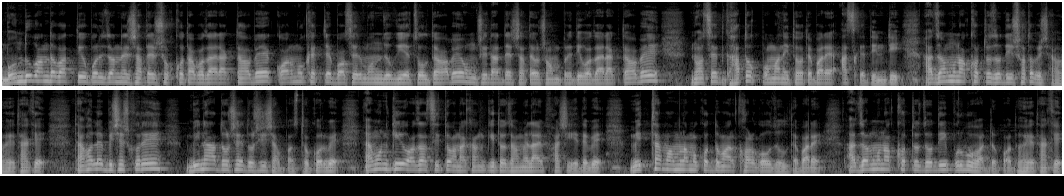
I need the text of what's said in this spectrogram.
বন্ধু বান্ধব আত্মীয় পরিজনের সাথে সখ্যতা বজায় রাখতে হবে, কর্মক্ষেত্রে বসের মন জুগিয়ে চলতে হবে, অংশীদারদের সাথেও সম্প্রীতি বজায় রাখতে হবে নচেত ঘাতক প্রমাণিত হতে পারে আজকের দিনটি। আর জন্ম নক্ষত্র যদি শতবিশা হয়ে থাকে, তাহলে বিশেষ করে বিনা দোষে দোষী সাব্যস্ত করবে, এমনকি অযাচিত, অনাকাঙ্ক্ষিত ঝামেলায় ফাঁসিয়ে দেবে। মিথ্যা মামলা, মোকদ্দমার খড়গও ঝুলতে পারে। আর জন্ম নক্ষত্র যদি পূর্বভাদ্রপদ হয়ে থাকে,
